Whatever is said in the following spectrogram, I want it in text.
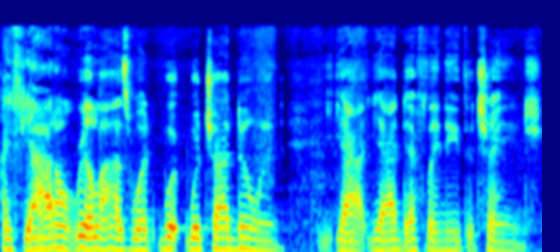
If y'all don't realize what, what, what y'all doing, y'all, y'all definitely need to change.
